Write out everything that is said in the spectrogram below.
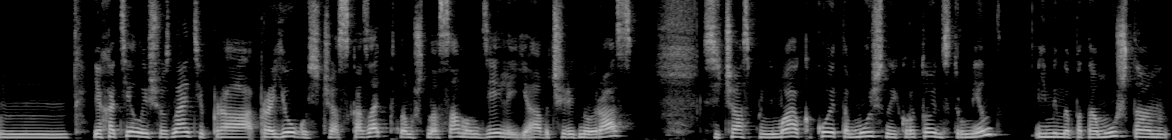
Я хотела еще, знаете, про, про йогу сейчас сказать, потому что на самом деле я в очередной раз сейчас понимаю, какой это мощный и крутой инструмент, именно потому что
